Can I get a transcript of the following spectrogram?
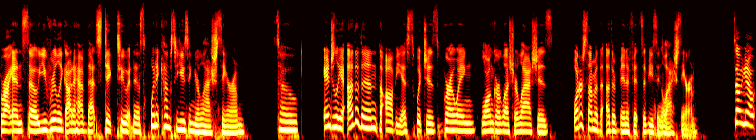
Right. And so you've really got to have that stick to itness when it comes to using your lash serum. So, Angelia, other than the obvious, which is growing longer, lusher lashes, what are some of the other benefits of using a lash serum? So, you know,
